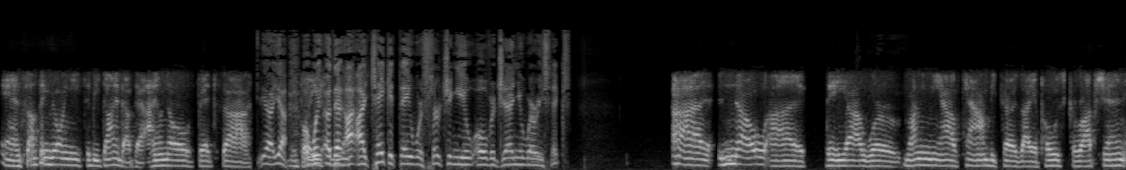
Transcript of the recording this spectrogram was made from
and something really needs to be done about that. I don't know if it's uh, yeah, yeah. Oh, wait, uh, then I, I, take it they were searching you over January sixth. Uh, no, uh, they uh, were running me out of town because I opposed corruption.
